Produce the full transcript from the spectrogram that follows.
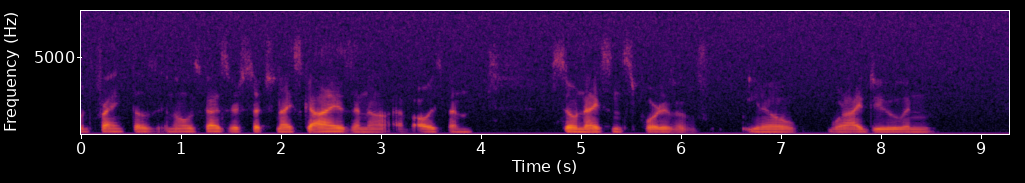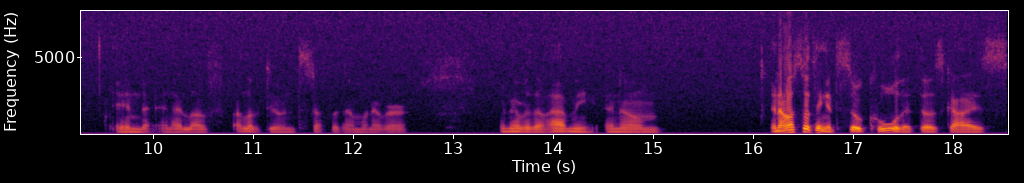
and Frank, those and all those guys are such nice guys, and uh, I've always been so nice and supportive of you know what I do, and and and I love I love doing stuff with them whenever whenever they'll have me and um and I also think it's so cool that those guys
